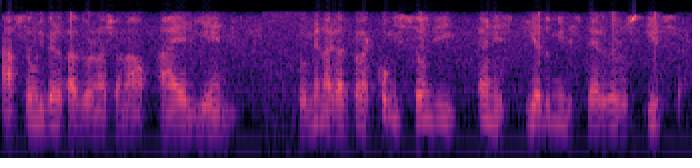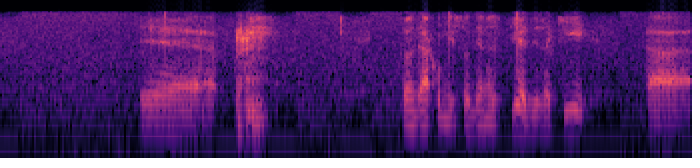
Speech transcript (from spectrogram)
Ação Libertadora Nacional, ALN, foi homenageado pela Comissão de Anistia do Ministério da Justiça. É... Então, a Comissão de Anistia diz aqui, a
